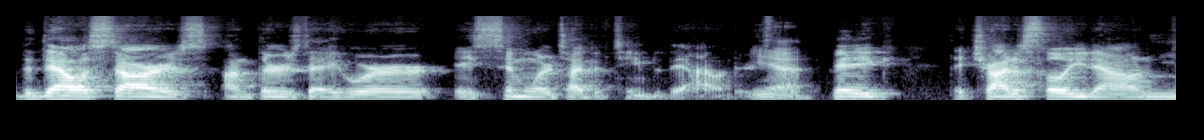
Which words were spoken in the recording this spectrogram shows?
the Dallas Stars on Thursday, who are a similar type of team to the Islanders. Yeah. They're big. They try to slow you down. Mm-hmm.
